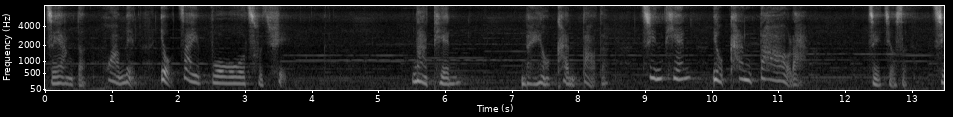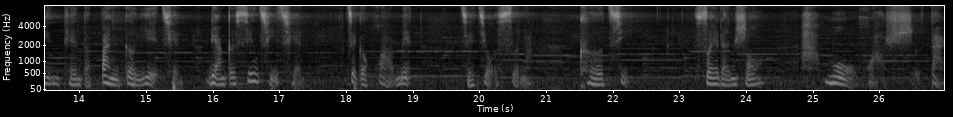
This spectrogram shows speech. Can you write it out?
这样的画面又再播出去，那天没有看到的，今天。又看到了，这就是今天的半个月前，两个星期前，这个画面，这就是呢，科技。虽然说，末法时代，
